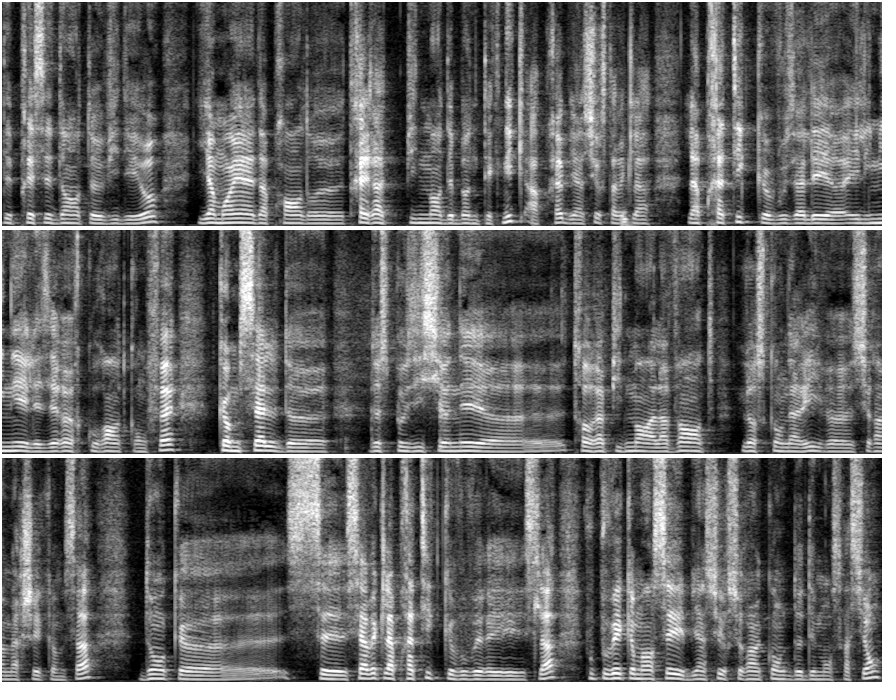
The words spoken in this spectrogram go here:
des précédentes vidéos. Il y a moyen d'apprendre euh, très rapidement des bonnes techniques. Après bien sûr c'est avec la, la, pratique que vous allez euh, éliminer les erreurs courantes qu'on fait comme celle de, de se positionner trop rapidement à la vente lorsqu'on arrive sur un marché comme ça. Donc euh, c'est avec la pratique que vous verrez cela. Vous pouvez commencer bien sûr sur un compte de démonstration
